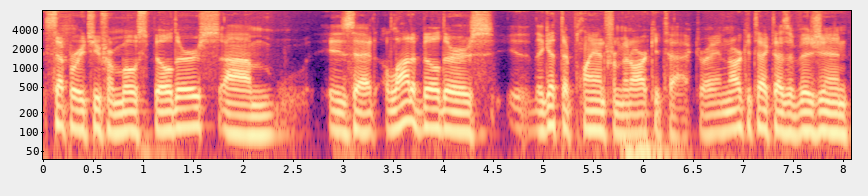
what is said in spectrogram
separates you from most builders um, is that a lot of builders they get their plan from an architect, right? And an architect has a vision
